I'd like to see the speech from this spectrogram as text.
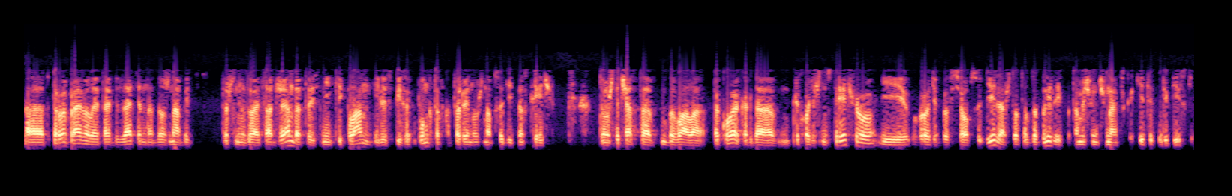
А, второе правило — это обязательно должна быть то, что называется адженда, то есть некий план или список пунктов, которые нужно обсудить на встрече. Потому что часто бывало такое, когда приходишь на встречу и вроде бы все обсудили, а что-то забыли, и потом еще начинаются какие-то переписки.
